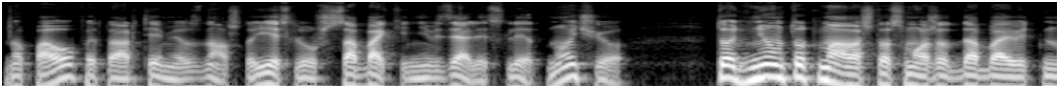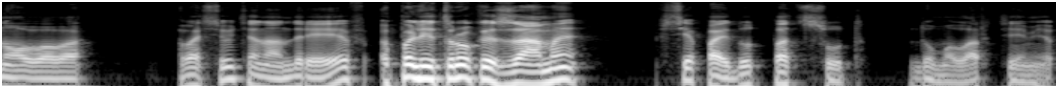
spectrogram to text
Но по опыту Артемьев знал, что если уж собаки не взяли след ночью, то днем тут мало что сможет добавить нового. Васютин, Андреев, политрук и замы — все пойдут под суд, — думал Артемьев,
